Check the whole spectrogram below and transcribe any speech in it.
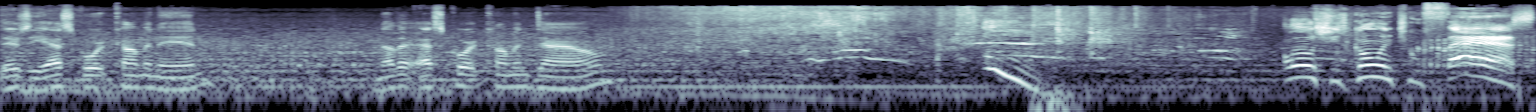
There's the escort coming in. Another escort coming down. Ooh. Oh, she's going too fast.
